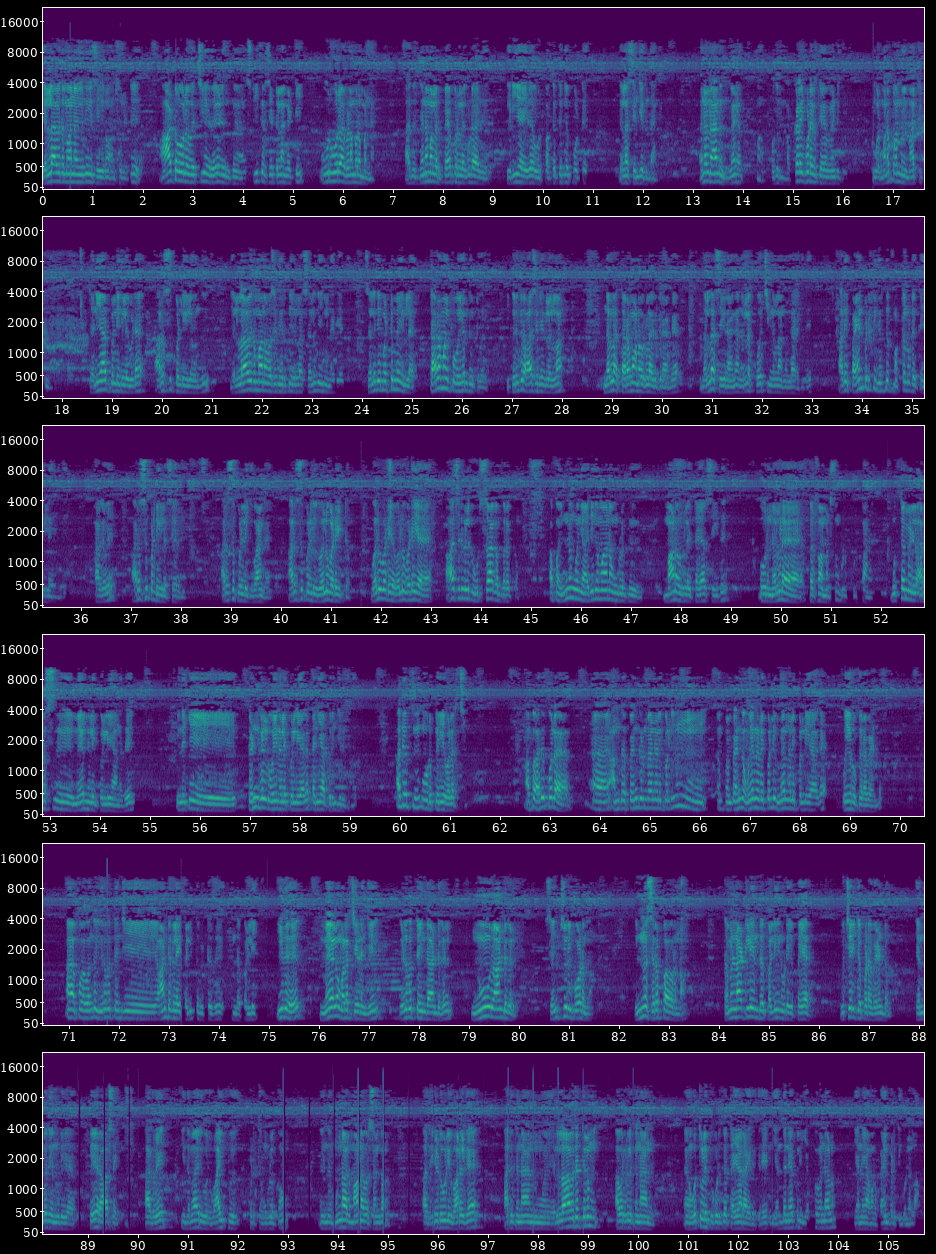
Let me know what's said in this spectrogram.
எல்லா விதமான இதையும் செய்யறோம்னு சொல்லிட்டு ஆட்டோவில் வச்சு ஸ்பீக்கர் செட்டெல்லாம் கட்டி ஊர் ஊரா விளம்பரம் பண்ணேன். அது தினமலர் பேப்பர்ல கூட அது பெரிய இதை ஒரு பக்கத்துக்கே போட்டு இதெல்லாம் செஞ்சிருந்தாங்க. அதனால நான் வே- பொது மக்களை கூட வேண்டுகிறேன் உங்கள் மனப்பான்மையை மாற்றிக்கணும் தனியார் பள்ளிகளை விட அரசு பள்ளிகளை வந்து எல்லா விதமான வசதி இருக்கு. எல்லா சலுகைகள் நிறைய சலுகை மட்டுமே இல்லை தரமா இப்போ உயர்ந்துகிட்டு வருது. இப்போ இருக்கிற ஆசிரியர்கள் எல்லாம் நல்லா தரமானவர்களாக இருக்கிறாங்க. நல்லா செய்கிறாங்க நல்ல கோச்சிங் எல்லாம் நல்லா இருக்குது. அதை பயன்படுத்திக்கிறது மக்களுடைய கையில். இல்லை ஆகவே அரசு பள்ளிகளை சேருங்க. அரசு பள்ளிக்கு வாங்க. அரசு பள்ளி வலுவடையட்டும். வலுவடைய வலுவடைய ஆசிரியர்களுக்கு உற்சாகம் பிறக்கும். அப்போ இன்னும் கொஞ்சம் அதிகமான உங்களுக்கு மாணவர்களை தயார் செய்து ஒரு நல்ல பெர்ஃபார்மன்ஸ் உங்களுக்கு கொடுப்பாங்க. முத்தமிழ் அரசு மேல்நிலைப் பள்ளியானது இன்னைக்கு பெண்கள் உயர்நிலைப் பள்ளியாக தனியாக பிரிஞ்சிருக்கு அது ஒரு பெரிய வளர்ச்சி. அப்ப அதே போல அந்த பெண்கள் மேல்நிலைப்பள்ளியும் பெண்கள் உயர்நிலைப்பள்ளி பள்ளி பள்ளியாக உயர்வு பெற வேண்டும். அப்போ வந்து இருபத்தஞ்சு ஆண்டுகளை கழித்து விட்டது இந்த பள்ளி. இது மேலும் வளர்ச்சி அடைஞ்சு எழுபத்தைந்து ஆண்டுகள் நூறு ஆண்டுகள் செஞ்சுரி போடணும். இன்னும் சிறப்பாக வரணும். தமிழ்நாட்டிலே இந்த பள்ளியினுடைய பெயர் உச்சரிக்கப்பட வேண்டும் என்பது என்னுடைய பேராசை. ஆகவே இந்த மாதிரி ஒரு வாய்ப்பு கொடுத்த உங்களுக்கும் இந்த முன்னாள் மாணவர் சங்கம் அது நீடூழி வாழ்க. அதுக்கு நான் எல்லா விதத்திலும் அவர்களுக்கு நான் ஒத்துழைப்பு கொடுக்க தயாராக இருக்கிறேன் எந்த நேரத்தில் எப்போ வேணாலும் என்னை அவங்க பயன்படுத்தி கொள்ளலாம்.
